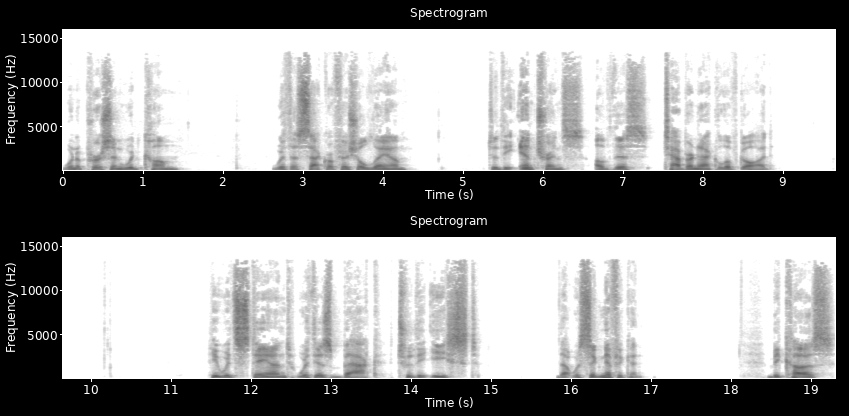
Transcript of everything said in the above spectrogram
when a person would come with a sacrificial lamb to the entrance of this tabernacle of God, he would stand with his back to the east. That was significant because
